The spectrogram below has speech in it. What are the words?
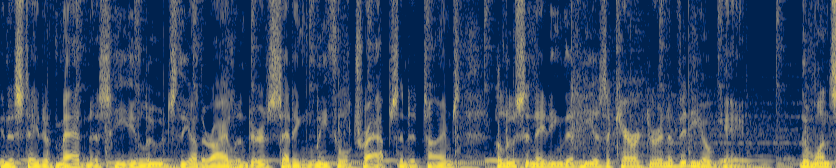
In a state of madness, he eludes the other islanders, setting lethal traps and at times hallucinating that he is a character in a video game. The once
